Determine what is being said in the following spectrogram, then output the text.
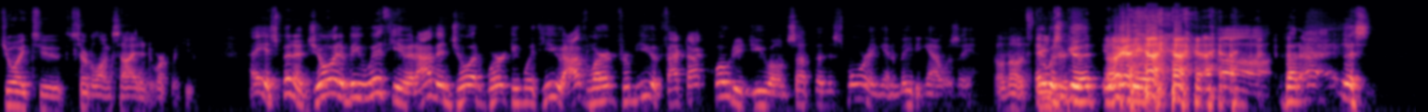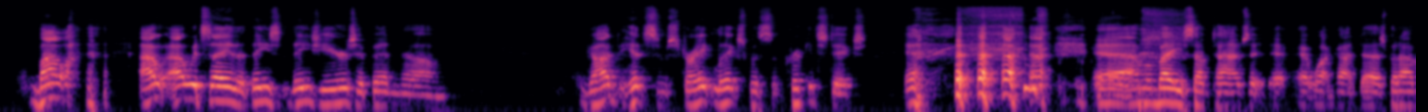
joy to serve alongside and to work with you. Hey, it's been a joy to be with you, and I've enjoyed working with you. I've learned from you. In fact, I quoted you on something this morning in a meeting I was in. Oh no, it's it was good. It was good. uh, but I, listen, my I, I would say that these these years have been um, God hit some straight licks with some crooked sticks. And I'm amazed sometimes at, at, what God does, but I'm,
